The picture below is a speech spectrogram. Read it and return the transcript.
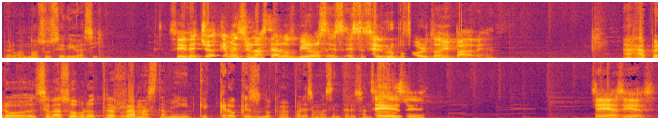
pero no sucedió así. Sí, de hecho ya que mencionaste a los Beatles, ese es el grupo favorito de mi padre, ¿eh? Ajá, pero se va sobre otras ramas también, que creo que eso es lo que me parece más interesante. Sí, sí. Sí, así es.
